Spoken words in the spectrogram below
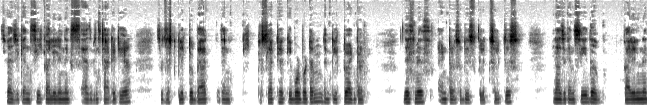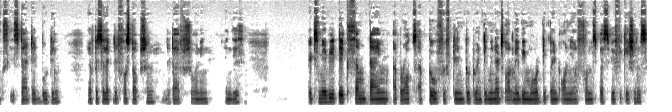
So as you can see Kali Linux has been started here. So just click to back then select here keyboard button then click to enter. This means enter. So this click select this. And as you can see the Kali Linux started booting. You have to select the first option that I have shown in in this it's maybe take some time approx up to 15 to 20 minutes or maybe more depend on your phone specifications.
